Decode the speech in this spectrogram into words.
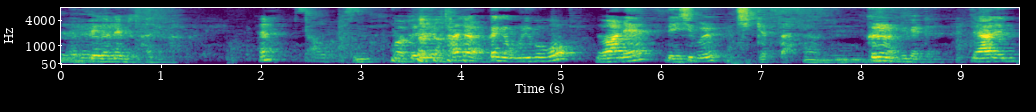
베들레헴에서 거예요. 뭐 베들레헴 탄생. 그러니까 우리 보고 너 안에 내 집을 짓겠다. 그런 의미가. 내 안에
